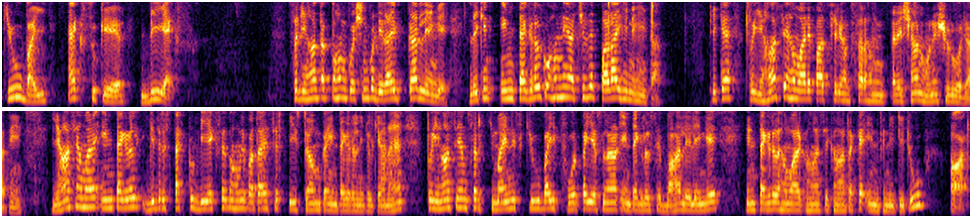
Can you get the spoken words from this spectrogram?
q by x square d x sir, यहाँ तक तो हम क्वेश्चन को डिराइव कर लेंगे, लेकिन इंटेग्रल को हमने अच्छे से पढ़ा ही नहीं था। ठीक है? तो यहाँ से हमारे पास फिर हम, सर, हम परेशान होने शुरू हो जाते हैं। यहाँ से हमारा integral with respect to d x है तो हमें पता है सिर्फ़ इस टर्म का इंटेग्रल निकल के आना है। तो यहाँ से हम, sir minus q by four pi F integral से बाहर ले लेंगे। इंटेग्रल हमारा कहाँ से कहाँ तक है? इन्फिनिटी टू आर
